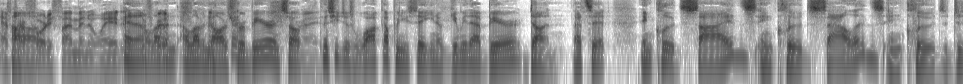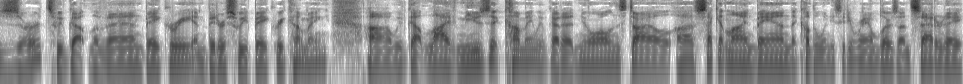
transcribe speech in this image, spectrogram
After a 45 minute wait. Uh, and then 11 $11 for a beer. And so Right. this, you just walk up and you say, you know, give me that beer. Done. That's it. Includes sides, includes salads, includes desserts. We've got Levan Bakery and Bittersweet Bakery coming. Uh, we've got live music coming. We've got a New Orleans style uh, second line band called the Windy City Ramblers on Saturday.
